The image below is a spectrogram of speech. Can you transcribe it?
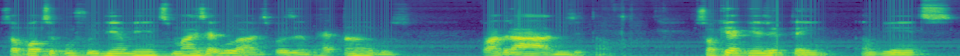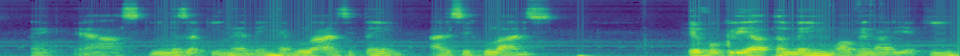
só pode ser construído em ambientes mais regulares, por exemplo, retângulos, quadrados e tal. Só que aqui a gente tem ambientes, é, as quinas aqui, né, bem regulares e tem áreas circulares. Eu vou criar também uma alvenaria aqui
